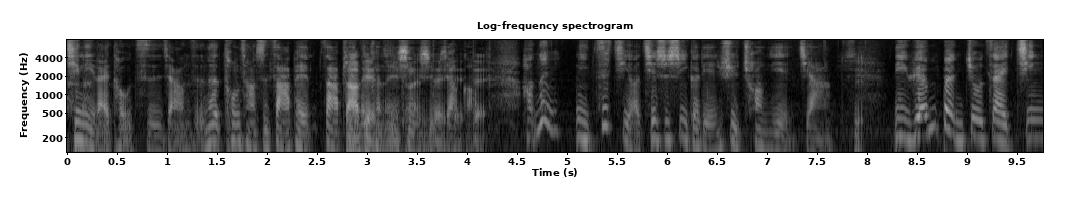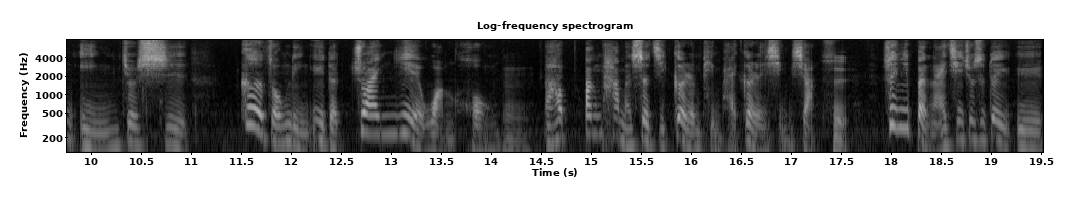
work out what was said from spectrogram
请你来投资这样子，那通常是诈骗诈骗的可能性是比较高。对，好，那你自己啊，其实是一个连续创业家。是。你原本就在经营，就是各种领域的专业网红，嗯，然后帮他们设计个人品牌、个人形象，是。所以你本来其实就是对于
